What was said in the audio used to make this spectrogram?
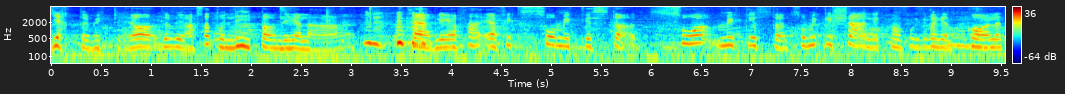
jättemycket. Jag, det, jag satt och lipade under hela tävlingen. Jag, jag fick så mycket stöd. Så mycket stöd, så mycket kärlek från folk. Det var helt galet.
